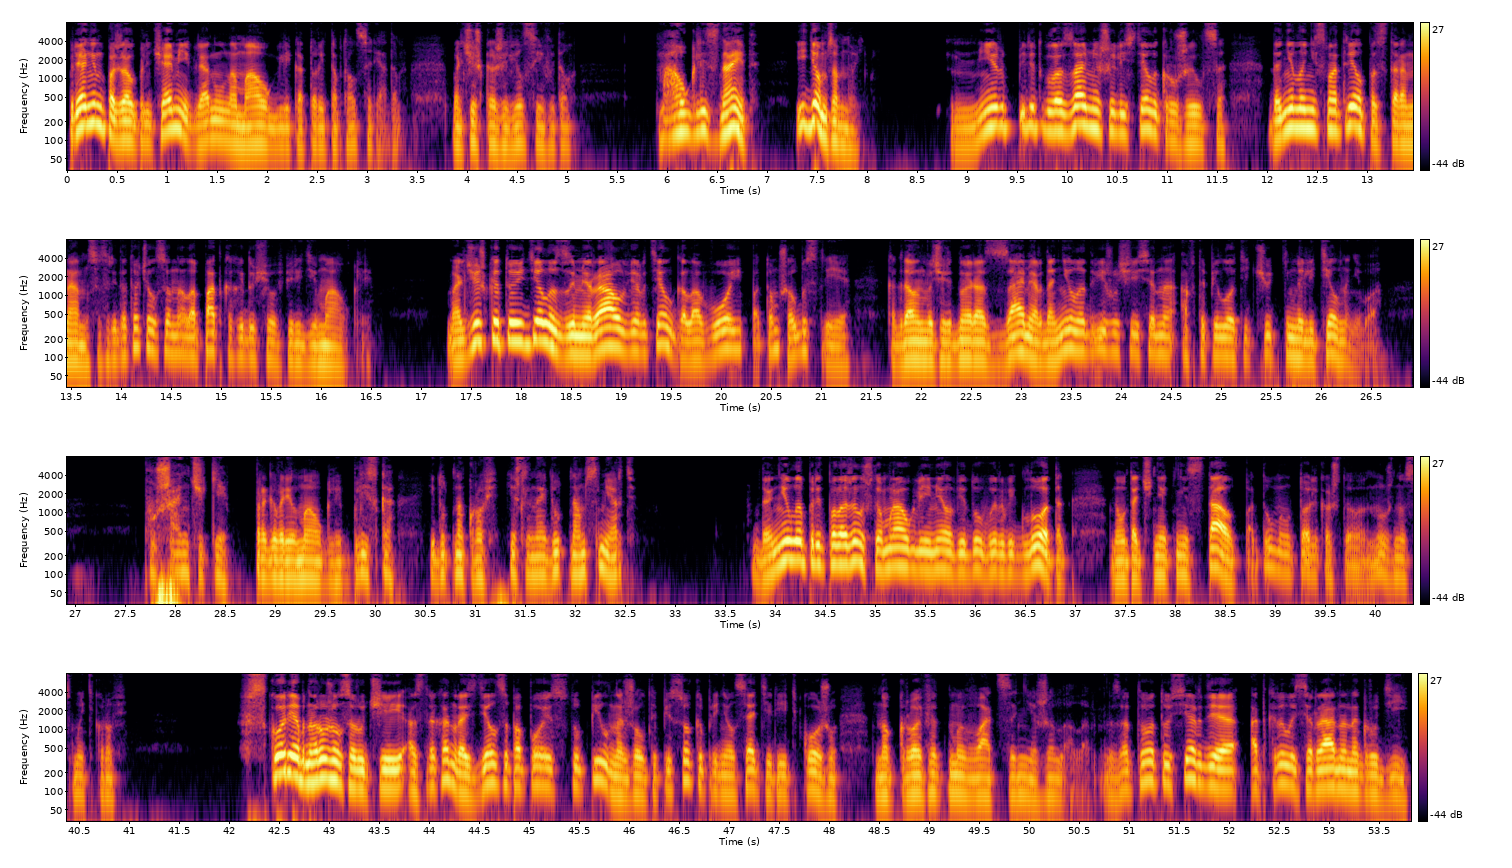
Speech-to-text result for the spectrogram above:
Прянин пожал плечами и глянул на Маугли, который топтался рядом. — Мальчишка оживился и выдал. — Маугли знает. Идем за мной. Мир перед глазами шелестел и кружился. Данила не смотрел по сторонам, сосредоточился на лопатках идущего впереди Маугли. Мальчишка то и дело замирал, вертел головой, потом шел быстрее. Когда он в очередной раз замер, Данила, движущийся на автопилоте, чуть не налетел на него. — Пушанчики, — проговорил Маугли, — близко, идут на кровь. Если найдут, нам смерть. Данила предположил, что Маугли имел в виду вырви глоток, но уточнять не стал, подумал только, что нужно смыть кровь. Вскоре обнаружился ручей, Астрахан разделся по пояс, ступил на желтый песок и принялся тереть кожу, но кровь отмываться не желала. Зато от усердия открылась рана на груди.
